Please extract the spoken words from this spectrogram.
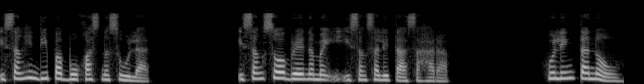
Isang hindi pa bukas na sulat. Isang sobre na may iisang salita sa harap. Huling tanong.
